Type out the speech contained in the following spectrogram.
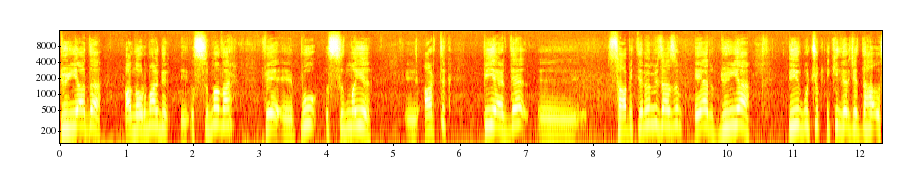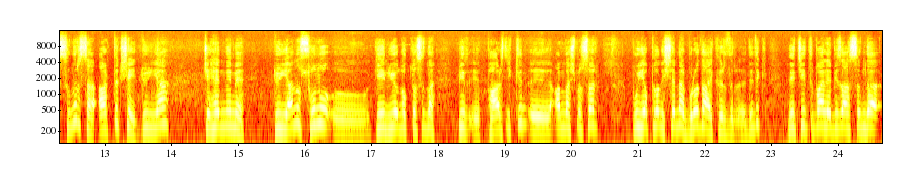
dünyada anormal bir e, ısınma var ve e, bu ısınmayı e, artık bir yerde sabitlememiz lazım. Eğer dünya bir buçuk iki derece daha ısınırsa artık şey dünya cehennemi, dünyanın sonu geliyor noktasında bir Paris İklim Anlaşması var. Bu yapılan işlemler burada aykırıdır dedik. Netice itibariyle biz aslında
